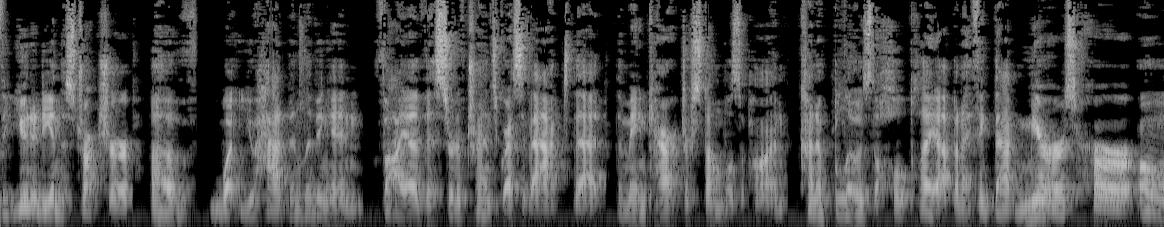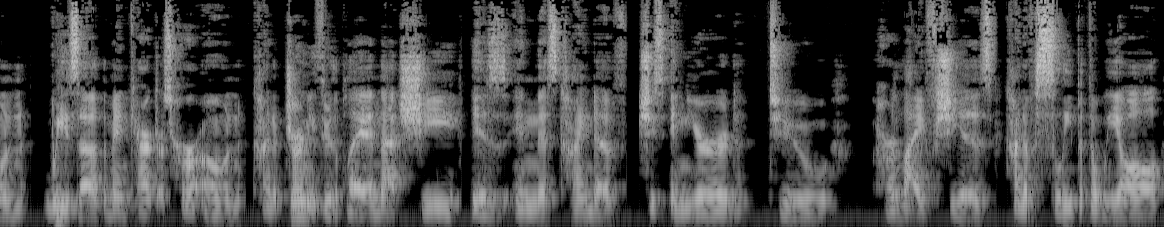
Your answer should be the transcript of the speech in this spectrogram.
the unity and the structure of what you had been living in via this sort of transgressive act that the main character stumbles upon kind of blows the whole play up. And I think that mirrors her own Ouisa, the main character's her own kind of journey through the play and that she is in this kind of, she's inured to her life. She is kind of asleep at the wheel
